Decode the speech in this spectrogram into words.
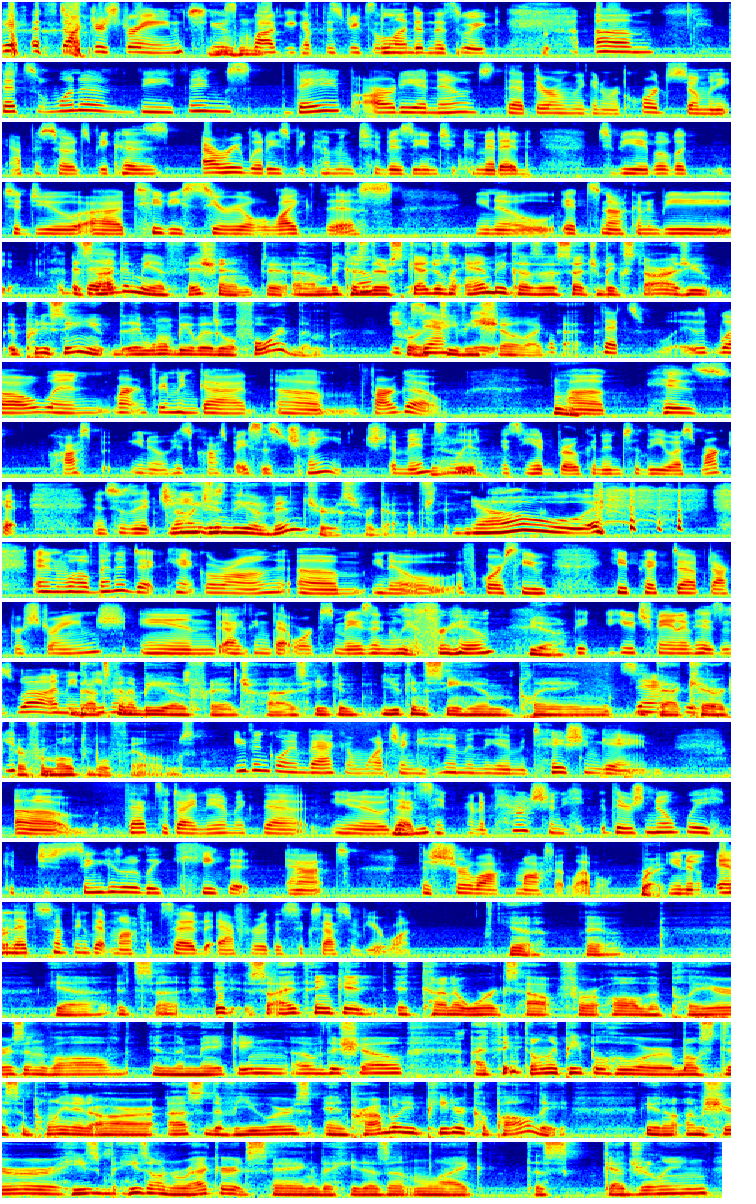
yes, Doctor Strange, who's Mhm. clogging up the streets of London this week. Um, that's one of the things they've already announced that they're only going to record so many episodes because everybody's becoming too busy and too committed to be able to to do a TV serial like this You know, it's not going to be. It's the- not going to be efficient uh, um, because No. their schedules and because they're such big stars. You pretty soon you they won't be able to afford them for a TV show like that. That's well, when Martin Freeman got um, Fargo, Hmm. uh, his cost, you know, his cost basis changed immensely Yeah. because he had broken into the U.S. market, and so that Now he's changes. in the Avengers for God's sake. no. and well, Benedict can't go wrong. Um, you know, of course he he picked up Doctor Strange, and I think that works amazingly for him. Yeah. Be a huge fan of his as well. I mean, That's going to be a franchise. He can you can see him playing Exactly, that character even- for multiple films. even going back and watching him in the imitation game um, that's a dynamic that you know that Mhm. same kind of passion he, there's no way he could just singularly keep it at the sherlock moffat level Right. you know and right. that's something that moffat said after the success of year one Yeah, yeah, yeah. It's uh, it. So I think it it kind of works out for all the players involved in the making of the show. I think the only people who are most disappointed are us, the viewers, and probably Peter Capaldi. You know, I'm sure he's he's on record saying that he doesn't like the scheduling.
